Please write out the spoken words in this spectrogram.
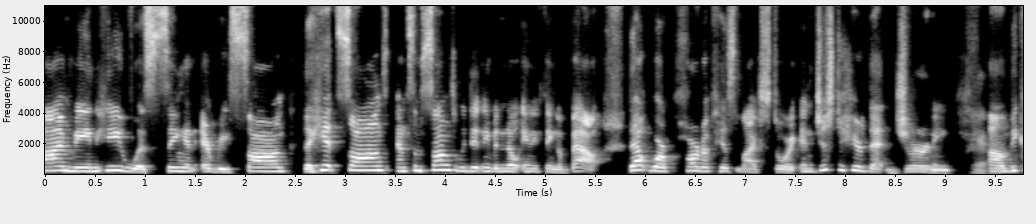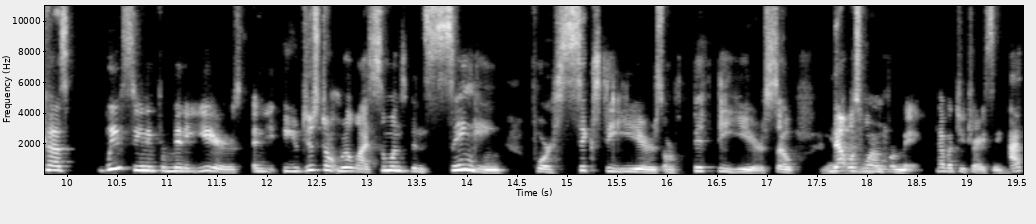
I mean, he was singing every song, the hit songs, and some songs we didn't even know anything about that were part of his life story. And just to hear that journey. Yeah. Um, um, because we've seen him for many years and you just don't realize someone's been singing for 60 years or 50 years. So yeah. that was one for me. How about you tracie? I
